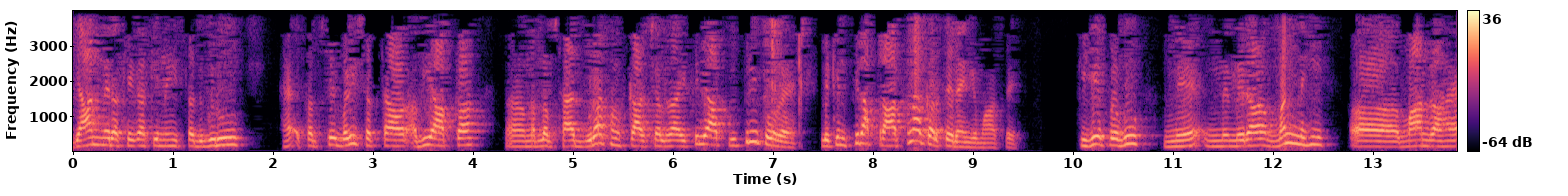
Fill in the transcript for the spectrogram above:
ज्ञान में रखेगा कि नहीं सदगुरु है सबसे बड़ी सत्ता और अभी आपका मतलब शायद बुरा संस्कार चल रहा है इसीलिए आप विपरीत हो रहे हैं लेकिन फिर आप प्रार्थना करते रहेंगे वहाँ से कि हे प्रभु मे, मे, मेरा मन नहीं आ, मान रहा है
